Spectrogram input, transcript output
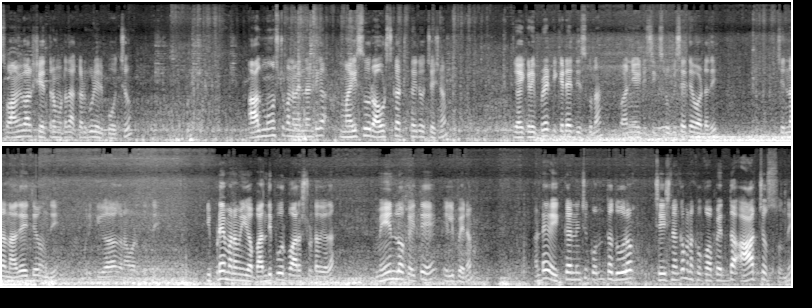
స్వామివారి క్షేత్రం ఉంటుంది అక్కడ కూడా వెళ్ళిపోవచ్చు. ఆల్మోస్ట్ మనం ఏంటంటే ఇక మైసూర్ అవుట్స్కట్కి అయితే వచ్చేసినాం. ఇక ఇక్కడ ఇప్పుడే టికెట్ అయితే తీసుకున్నా. వన్ ఎయిటీ సిక్స్ రూపీస్ అయితే పడ్డది. చిన్న నది అయితే ఉంది మురికిగా కనబడుతుంది. ఇప్పుడే మనం ఇక బందిపూర్ ఫారెస్ట్ ఉంటుంది కదా మెయిన్లోకి అయితే వెళ్ళిపోయినాం. అంటే ఇక్కడ నుంచి కొంత దూరం చేసినాక మనకు ఒక పెద్ద ఆర్చ్ వస్తుంది.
